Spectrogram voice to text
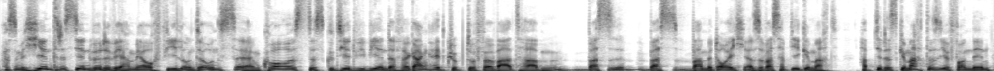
Was mich hier interessieren würde, wir haben ja auch viel unter uns ähm, Co-Hosts diskutiert, wie wir in der Vergangenheit Krypto verwahrt haben. Was, was war mit euch? Also was habt ihr gemacht? Habt ihr das gemacht, dass ihr von den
